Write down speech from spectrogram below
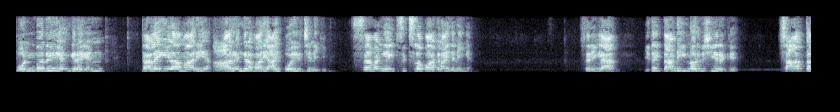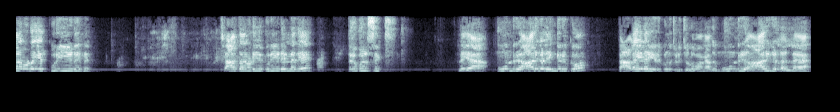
ஒன்பது என்கிற எண் தலைகீழா மாறி ஆறுங்கிற மாதிரி ஆகி போயிருச்சு இன்னைக்கு. செவன் எயிட் சிக்ஸ்ல பாக்கலாம் இதை நீங்க. சரிங்களா? இதை தாண்டி இன்னொரு விஷயம் இருக்கு. சாத்தானுடைய குறியீடுன்னு. சாத்தானுடைய குறியீடு என்னது? ட்ரிபிள் சிக்ஸ் இல்லையா? மூன்று ஆறுகள் எங்க இருக்கும்? தலையில இருக்குன்னு சொல்லி சொல்லுவாங்க. அது மூன்று ஆறுகள் அல்ல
